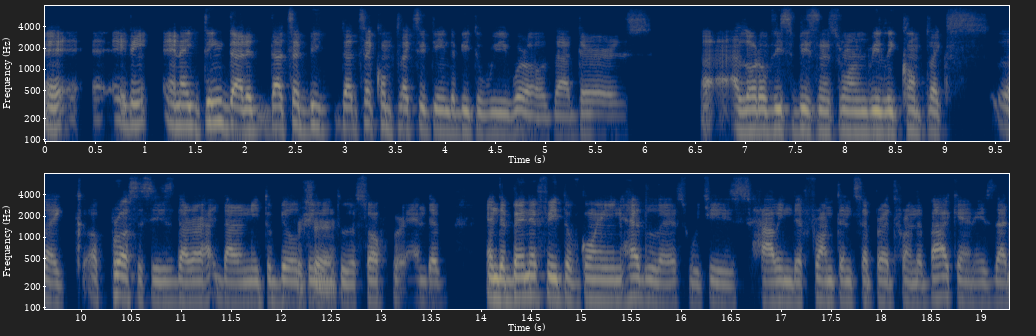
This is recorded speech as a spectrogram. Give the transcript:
I, I think, and I think that it, that's a bit that's a complexity in the B two B world that there's a, a lot of these business run really complex like uh, processes that are that are need to build sure. into the software and the and the benefit of going headless, which is having the front end separate from the back end, is that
